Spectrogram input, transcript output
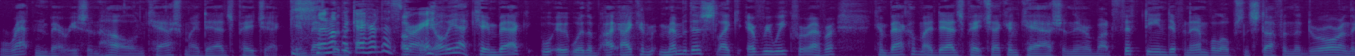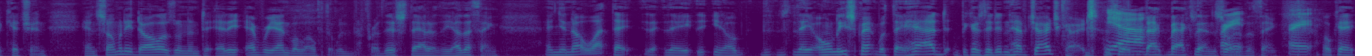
Rattenberry's in Hull and cashed my dad's paycheck. Came back I don't think a- I heard this oh, story. Oh, oh, yeah, came back with a. I, I can remember this like every week forever. Came back with my dad's paycheck in cash, and there were about fifteen different envelopes and stuff in the drawer in the kitchen, and so many dollars went into every envelope that was for this, that, or the other thing. And you know what? They, they, you know, they only spent what they had because they didn't have charge cards. Yeah. so back back then, sort Right. of a thing. Right. Okay.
